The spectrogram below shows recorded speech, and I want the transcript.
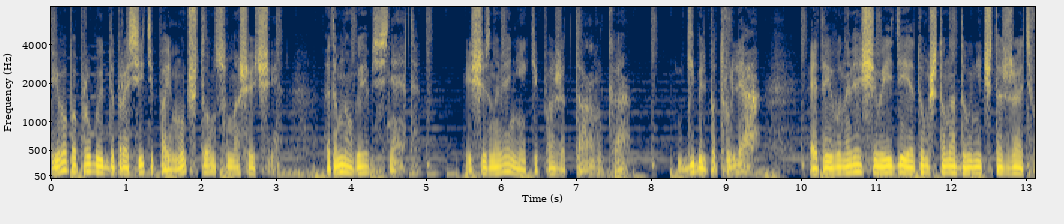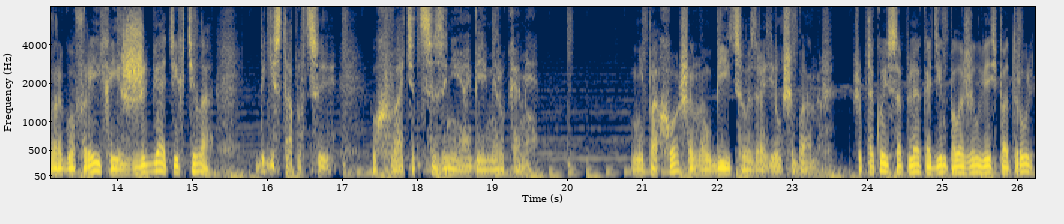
Его попробуют допросить и поймут, что он сумасшедший. Это многое объясняет. Исчезновение экипажа танка, гибель патруля. Это его навязчивая идея о том, что надо уничтожать врагов Рейха и сжигать их тела. Да гестаповцы ухватятся за нее обеими руками. «Не похож он на убийцу», — возразил Шибанов. «Чтоб такой сопляк один положил весь патруль,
